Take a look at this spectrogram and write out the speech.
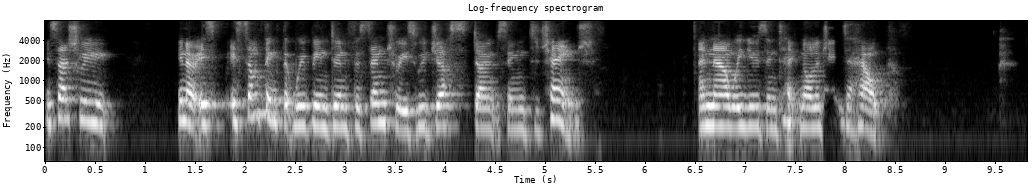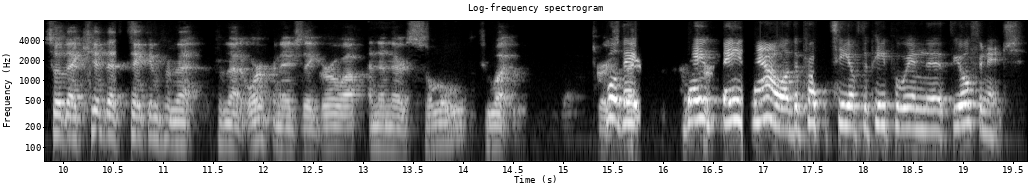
It's actually, you know, it's it's something that we've been doing for centuries. We just don't seem to change. And now we're using technology to help. So that kid that's taken from that from that orphanage, they grow up and then they're sold to what? well, they, they they now are the property of the people in the, the orphanage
